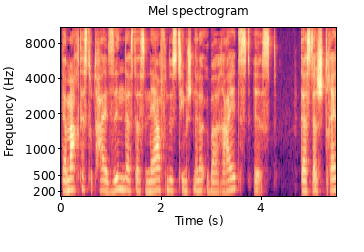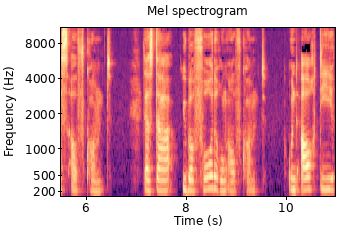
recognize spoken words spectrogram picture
da macht es total Sinn, dass das Nervensystem schneller überreizt ist, dass da Stress aufkommt, dass da Überforderung aufkommt. Und auch die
